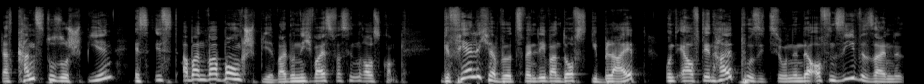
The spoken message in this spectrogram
Das kannst du so spielen. Es ist aber ein Wabonspiel, weil du nicht weißt, was hinten rauskommt. Gefährlicher wird's, wenn Lewandowski bleibt und er auf den Halbpositionen in der Offensive seine,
